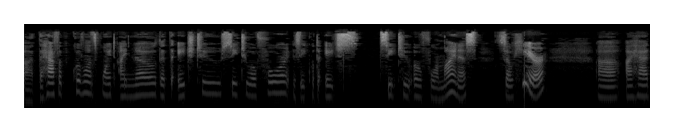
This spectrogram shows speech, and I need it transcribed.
Uh, the half equivalence point, I know that the H2C2O4 is equal to HC2O4 minus. So here, uh, I had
